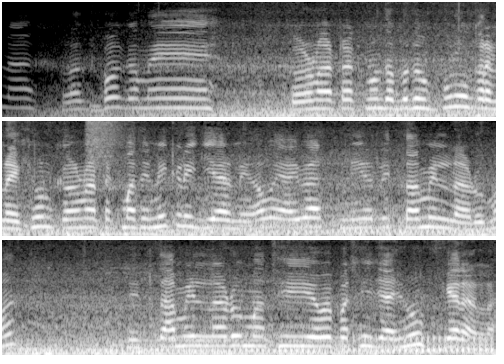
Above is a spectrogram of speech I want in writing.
લગભગ અમે કર્ણાટકનું તો બધું પૂરું કરી નાખ્યું ને કર્ણાટકમાંથી નીકળી ગયા ને હવે આવ્યા નિયરલી તમિલનાડુમાં. તમિલનાડુમાંથી હવે પછી જાય હું કેરાલા.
